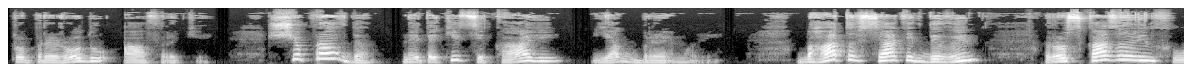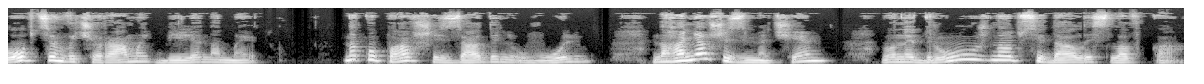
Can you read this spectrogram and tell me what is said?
про природу Африки. Щоправда, не такі цікаві, як Бремові. Багато всяких дивин розказував він хлопцям вечорами біля намету. Накупавшись за день у волю, наганявшись з м'ячем, вони дружно обсідали Славка,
